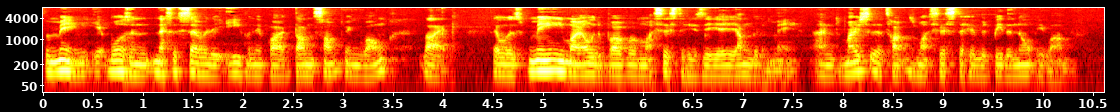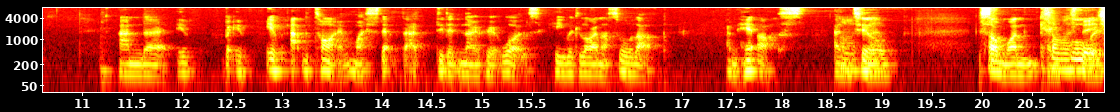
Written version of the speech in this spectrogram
for me, it wasn't necessarily even if I had done something wrong. Like there was me, my older brother, and my sister who's a year younger than me, and most of the time it was my sister who would be the naughty one. And uh, if but if, if at the time my stepdad didn't know who it was, he would line us all up and hit us until. Someone came someone forward,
